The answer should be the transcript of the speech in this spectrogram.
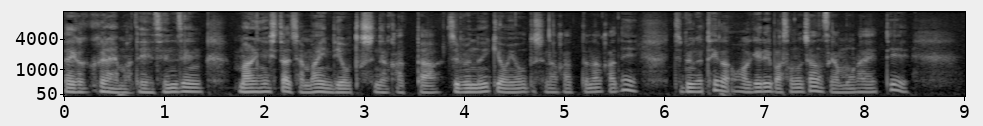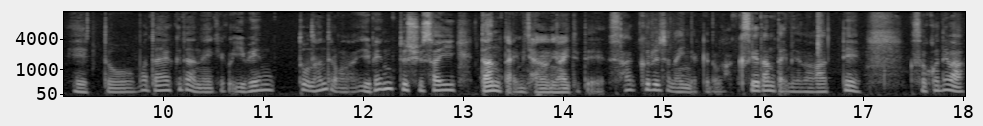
大学ぐらいまで全然周りの人たちは前に出ようとしなかった自分の意見を言おうとしなかった中で自分が手を挙げればそのチャンスがもらえてえっ、と、まあ、大学ではね結構イベント何ていうかなイベント主催団体みたいなのに入っててサークルじゃないんだけど学生団体みたいなのがあってそこでは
